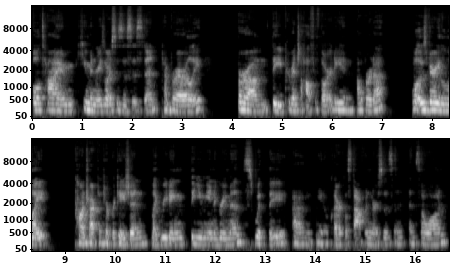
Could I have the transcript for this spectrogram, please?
full time human resources assistant temporarily for um, the Provincial Health Authority in Alberta. Well, it was very light contract interpretation, like reading the union agreements with the um, you know clerical staff and nurses and, and so on.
